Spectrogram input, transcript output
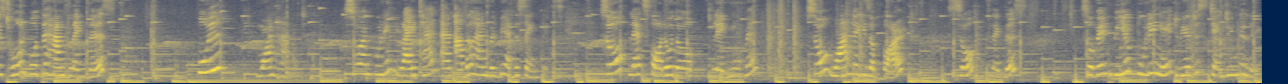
just hold both the hands like this pull one hand. So i'm pulling right hand and other hand will be at the same place. So let's follow the leg movement. So one leg is apart. So like this. So when we are pulling it we are just changing the leg.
